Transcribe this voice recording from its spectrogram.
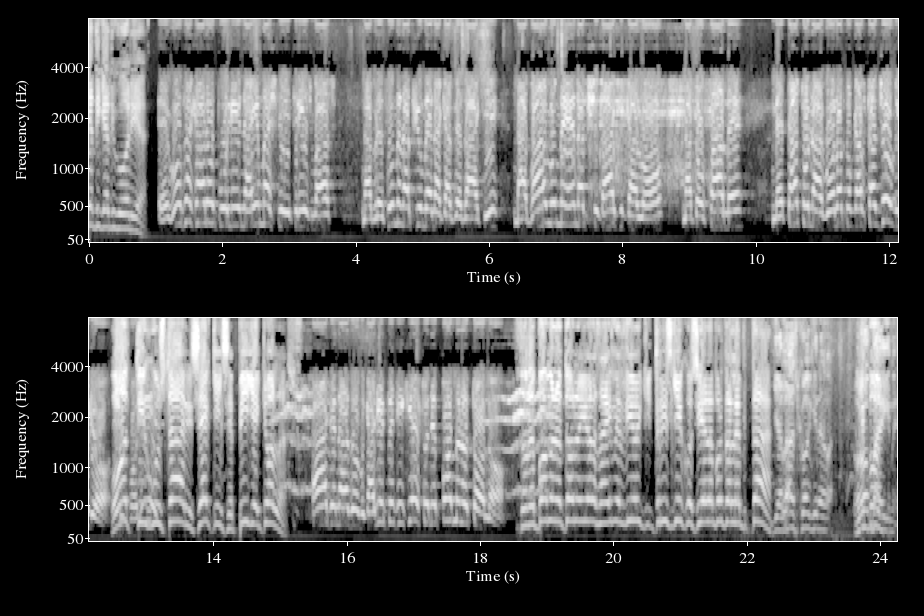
για την κατηγορία. Εγώ θα χαρώ πολύ να είμαστε οι τρεις μας, να βρεθούμε να πιούμε ένα καφεδάκι, να βάλουμε ένα ψητάκι καλό, να το φάμε μετά τον αγώνα από τον Καφτατζόγλιο. Ό,τι Συμφωνείς; γουστάρεις, έκλεισε, πήγε κιόλας. Άντε να δούμε. Καλή επιτυχία στον επόμενο τόνο. Στον επόμενο τόνο η ώρα θα είναι 3 και 21 πρώτα λεπτά. Γελάς κόκκινα. Λοιπόν. Ρόμπα έγινε.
